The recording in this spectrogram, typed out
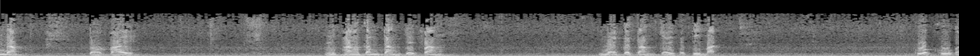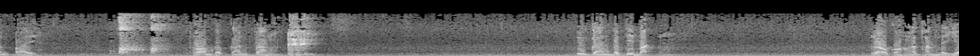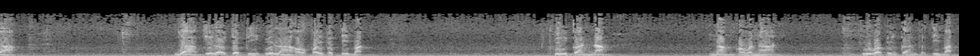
ำดับต่อไปให้พากันตั้งใจฟัง และก็ตั้งใจปฏิบัติ ควบคู่กันไป พร้อมกับการฟัง คือการปฏิบัติ เราก็หาทำได้ยาก ยากที่เราจะปลีกเวลาออกไปปฏิบัติ คือการนั่ง นั่งภาวนาถือว่าเป็นการปฏิบัติ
